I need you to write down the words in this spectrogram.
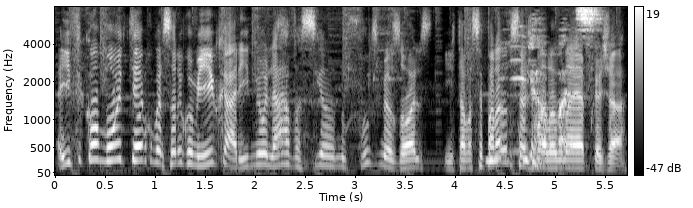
Aí ficou muito tempo conversando comigo, cara, e me olhava assim, ó, no fundo dos meus olhos. E tava separado do Sérgio Malandro na época já.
